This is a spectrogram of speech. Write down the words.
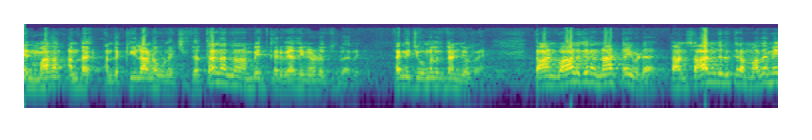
என் மதம் அந்த அந்த கீழான உணர்ச்சி. இதைத்தான் நான் அம்பேத்கர் வேதனையோட சொல்கிறாரு தங்கச்சி உங்களுக்கு தான் சொல்கிறேன் தான் வாழுகிற நாட்டை விட தான் சார்ந்திருக்கிற மதமே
